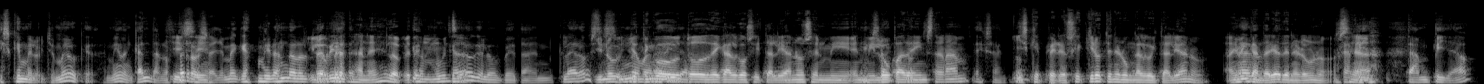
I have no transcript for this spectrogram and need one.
Que es que me lo, yo me lo quedo. A mí me encantan los Sí, perros. sí. O sea, yo me quedo mirando a los Y lo perrillos. petan, ¿eh? Lo petan mucho. Claro que lo petan. Claro, Yo, no- yo tengo maravilla. todo de galgos italianos en mi, en mi Exacto. lupa de Instagram. Exacto. Y es que, pero es que quiero tener un galgo italiano. A mí me encantaría tener uno. O ¿Te, ha sea, ¿te han pillado?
